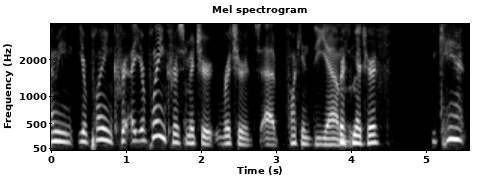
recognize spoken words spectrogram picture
I mean, you're playing Chri- uh, you're playing Chris Mitchell Richards at fucking DM. Chris Mitchers. you can't.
